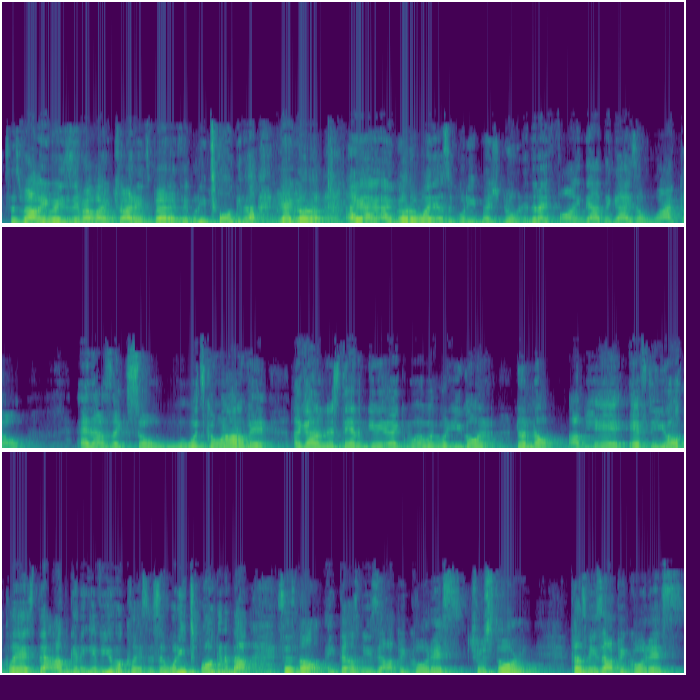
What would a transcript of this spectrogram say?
Says Rabbi, he raises his Rabbi, I tried it, it's bad. I was like, what are you talking about? Yeah, I go to, I, I, I go to one, I was like, what are you, Majnun? And then I find out the guy's a wacko. And I was like, so what's going on over here? Like, I don't understand. I'm giving, like, what, what, what you going? No, no. I'm here after your class that I'm going to give you a class. I said, what are you talking about? He says, no. He tells me he's apikoris. True story. Tells me he's apikoris.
